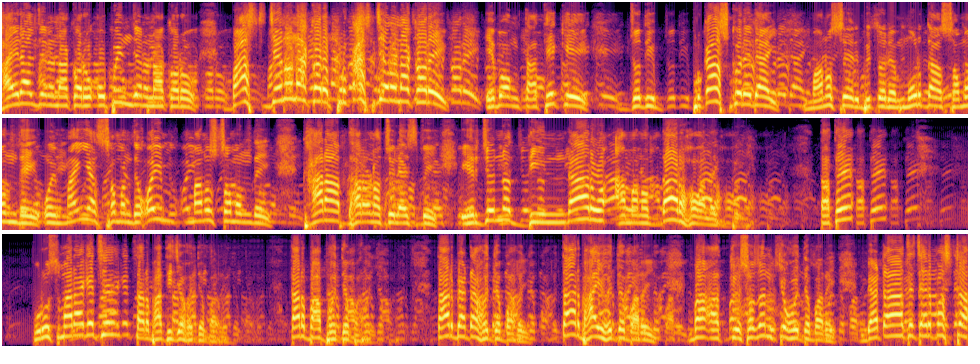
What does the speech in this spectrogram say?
ভাইরাল যেন না করো ওপেন যেন না করো বাস যেন না করে প্রকাশ যেন না করে। এবং তা থেকে যদি প্রকাশ করে দেয় মানুষের ভিতরে মুর্দা সম্বন্ধে ওই মাইয়ার সম্বন্ধে ওই মানুষ সম্বন্ধে খারাপ ধারণা চলে আসবে। এর জন্য দিনদার ও আমানতদার হওয়া লাগবে। তাতে পুরুষ মারা গেছে, তার ভাতিজা হতে পারে, তার বাপ হতে পারে, তার বেটা হতে পারে, তার ভাই হতে পারে বা আত্মীয় স্বজন কেউ হতে পারে। বেটা আছে চার পাঁচটা,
